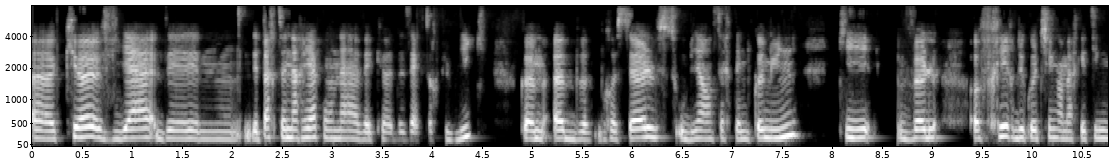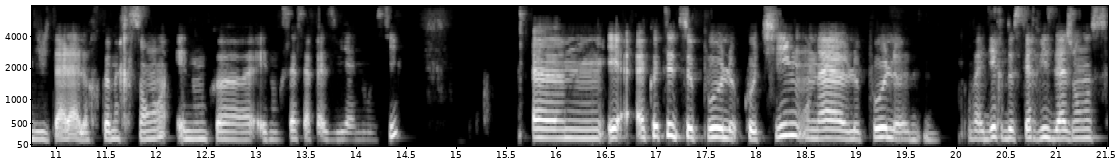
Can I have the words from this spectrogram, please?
euh, que via des, des partenariats qu'on a avec euh, des acteurs publics comme Hub Brussels ou bien certaines communes qui veulent offrir du coaching en marketing digital à leurs commerçants et donc euh, et donc ça ça passe via nous aussi. Euh, et à côté de ce pôle coaching, on a le pôle, on va dire, de services d'agence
